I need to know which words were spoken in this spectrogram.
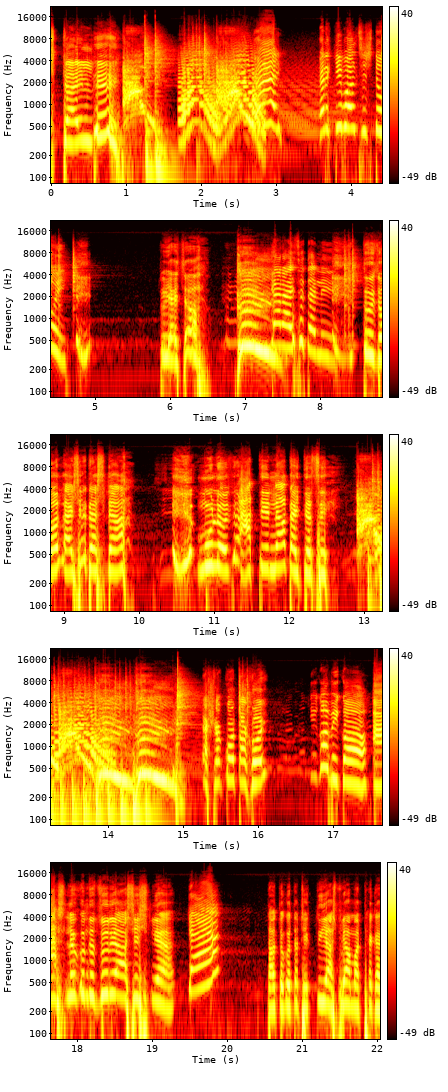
স্টাইল রে। এটা কি বলছিস তুই? তুই আইছ কার আইছে তালি তুই যখন আইসে দেস না মনে হাতে না তাইতেছে একটা কথা কই কি কবি ক? আসলে কিন্তু জোরে আসিস না। কে? তা তো কথা ঠিক তুই আসবি আমার ঠেকা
